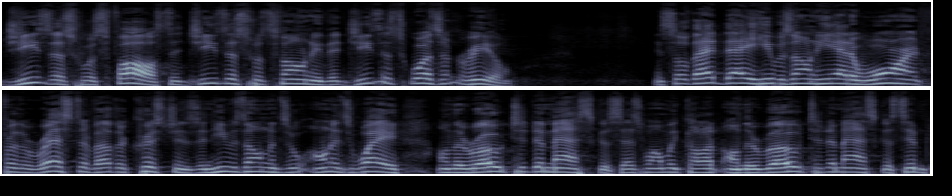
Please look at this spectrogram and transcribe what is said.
Jesus was false, that Jesus was phony, that Jesus wasn't real. And so that day he was on, he had a warrant for the rest of other Christians, and he was on his, on his way on the road to Damascus. That's why we call it on the road to Damascus. It'd,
